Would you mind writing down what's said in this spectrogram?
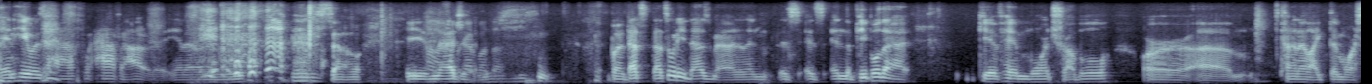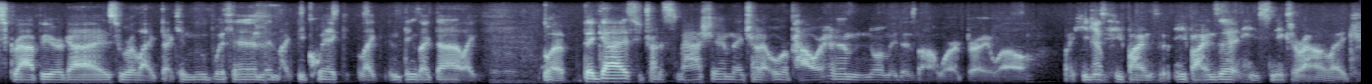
Yeah. and he was half half out of it. You know. I mean? so he Oh, imagine. about but that's that's what he does, man. And then it's it's and the people that give him more trouble or um, kind of like the more scrappier guys who are like that can move with him and like be quick, like and things like that. Like, but big guys who try to smash him, they try to overpower him. Normally does not work very well. Like he just he finds it, he finds it, and he sneaks around. Like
